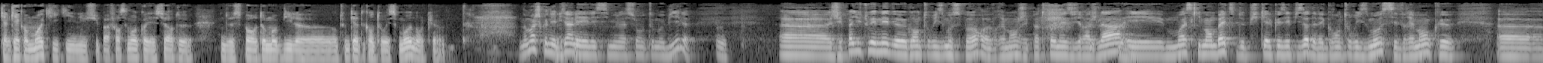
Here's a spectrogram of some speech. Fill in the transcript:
quelqu'un comme moi qui, qui ne suis pas forcément connaisseur de, de sport automobile, en tout cas de Gran Turismo. Donc non, moi je connais bien les, les simulations automobiles. Mm. Euh, j'ai pas du tout aimé de Gran Turismo Sport, euh, vraiment j'ai pas trop aimé ce virage-là. Mm. Et moi ce qui m'embête depuis quelques épisodes avec Gran Turismo, c'est vraiment que euh,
